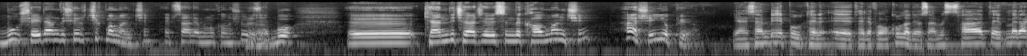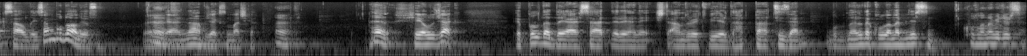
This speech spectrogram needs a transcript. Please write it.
bu şeyden dışarı çıkmaman için hep seninle bunu konuşuyoruz Hı ya. Bu e, kendi çerçevesinde kalman için her şeyi yapıyor. Yani sen bir Apple tele- e, telefon kullanıyorsan ve saate merak saldıysan bunu alıyorsun. Ee, Evet. Yani ne yapacaksın başka? Evet. He, şey olacak. Apple'da diğer saatleri hani işte Android Wear'da hatta Tizen bunları da kullanabilirsin. Kullanabilirsin.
